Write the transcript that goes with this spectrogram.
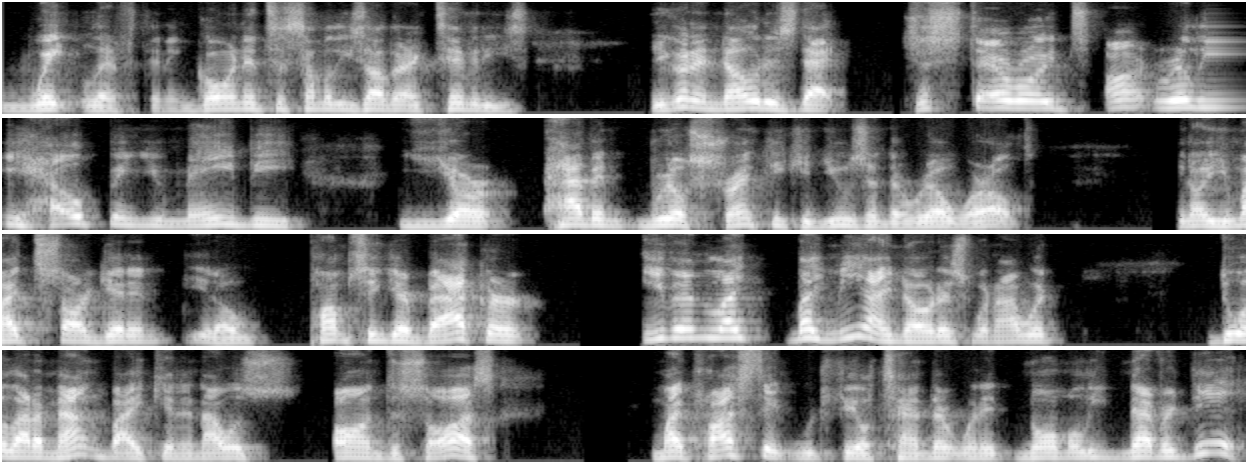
weightlifting and going into some of these other activities, you're going to notice that just steroids aren't really helping you. Maybe you're having real strength you could use in the real world. You know, you might start getting, you know, pumps in your back or even like like me, I noticed when I would do a lot of mountain biking and I was on the sauce, my prostate would feel tender when it normally never did.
